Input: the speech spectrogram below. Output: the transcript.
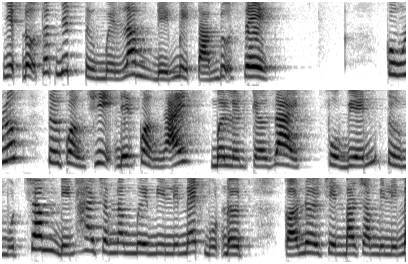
nhiệt độ thấp nhất từ 15 đến 18 độ C. Cùng lúc, từ Quảng Trị đến Quảng Ngãi, mưa lớn kéo dài, phổ biến từ 100 đến 250 mm một đợt, có nơi trên 300 mm.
